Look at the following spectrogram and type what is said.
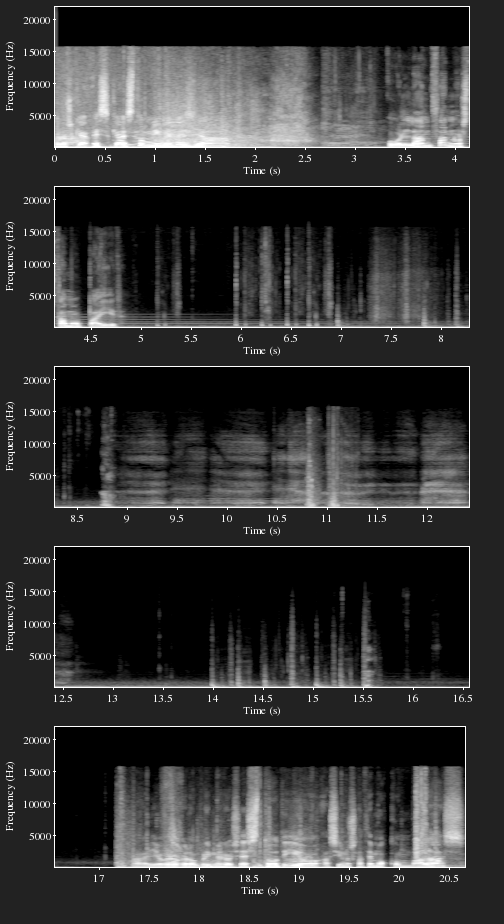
Pero es que, es que a estos niveles ya... Con lanza no estamos para ir. A ver, yo creo que lo primero es esto, tío. Así nos hacemos con balas.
